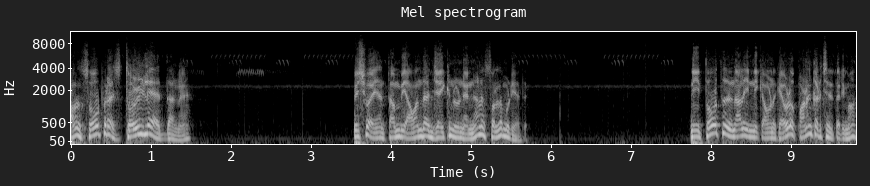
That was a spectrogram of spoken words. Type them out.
அவன் சோப்ராஜ் தொழிலே அதுதானே? விஸ்வா என் தம்பி அவன் தான் ஜெயிக்கணும்னு என்னால சொல்ல முடியாது. நீ தோத்ததுனால இன்னைக்கு அவனுக்கு எவ்வளவு பணம் கிடைச்சது தெரியுமா?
